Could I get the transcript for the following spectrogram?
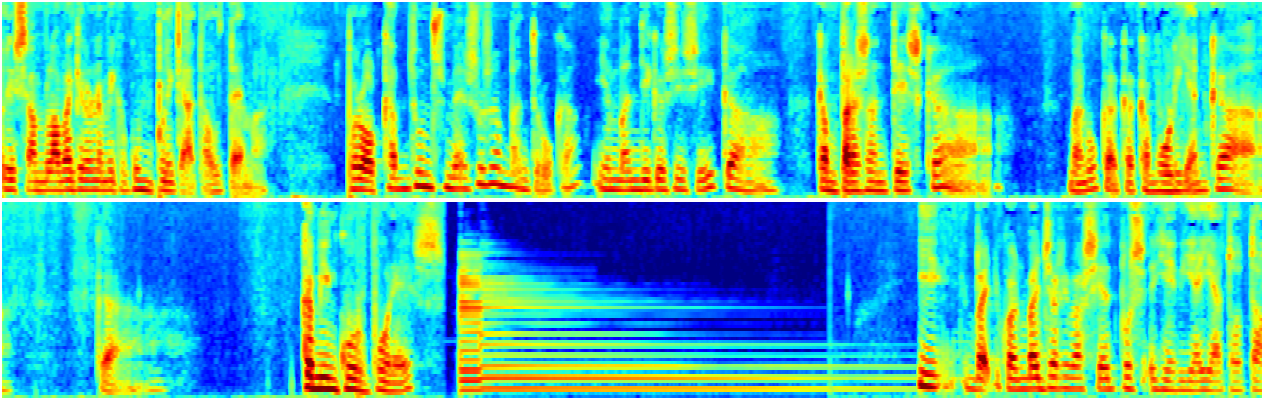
li semblava que era una mica complicat el tema. Però al cap d'uns mesos em van trucar i em van dir que sí, sí, que, que em presentés que, bueno, que, que, que volien que, que, que m'incorporés. I quan vaig arribar a set doncs, hi havia ja tota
